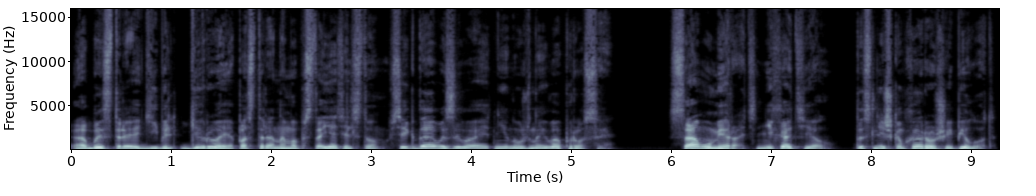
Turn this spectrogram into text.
а быстрая гибель героя по странным обстоятельствам всегда вызывает ненужные вопросы. Сам умирать не хотел, ты слишком хороший пилот.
